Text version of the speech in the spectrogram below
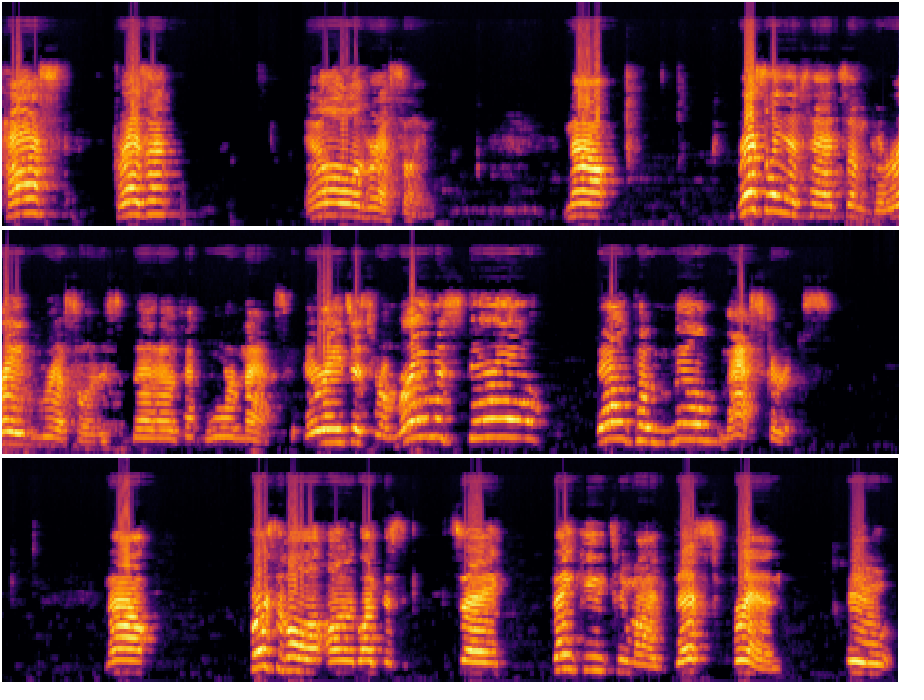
Past, present, and all of wrestling. Now, Wrestling has had some great wrestlers that have worn masks. It ranges from Rey Mysterio down to Mil Mascaras. Now, first of all, I would like to say thank you to my best friend who,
